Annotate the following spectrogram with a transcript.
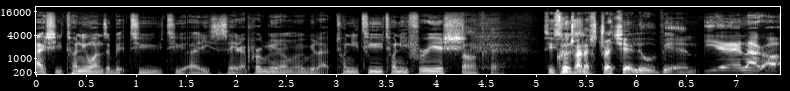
Actually, 21's a bit too too early to say that. Probably maybe like 22, 23 ish. Okay, so you're still trying to stretch it a little bit, and Yeah, like uh,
